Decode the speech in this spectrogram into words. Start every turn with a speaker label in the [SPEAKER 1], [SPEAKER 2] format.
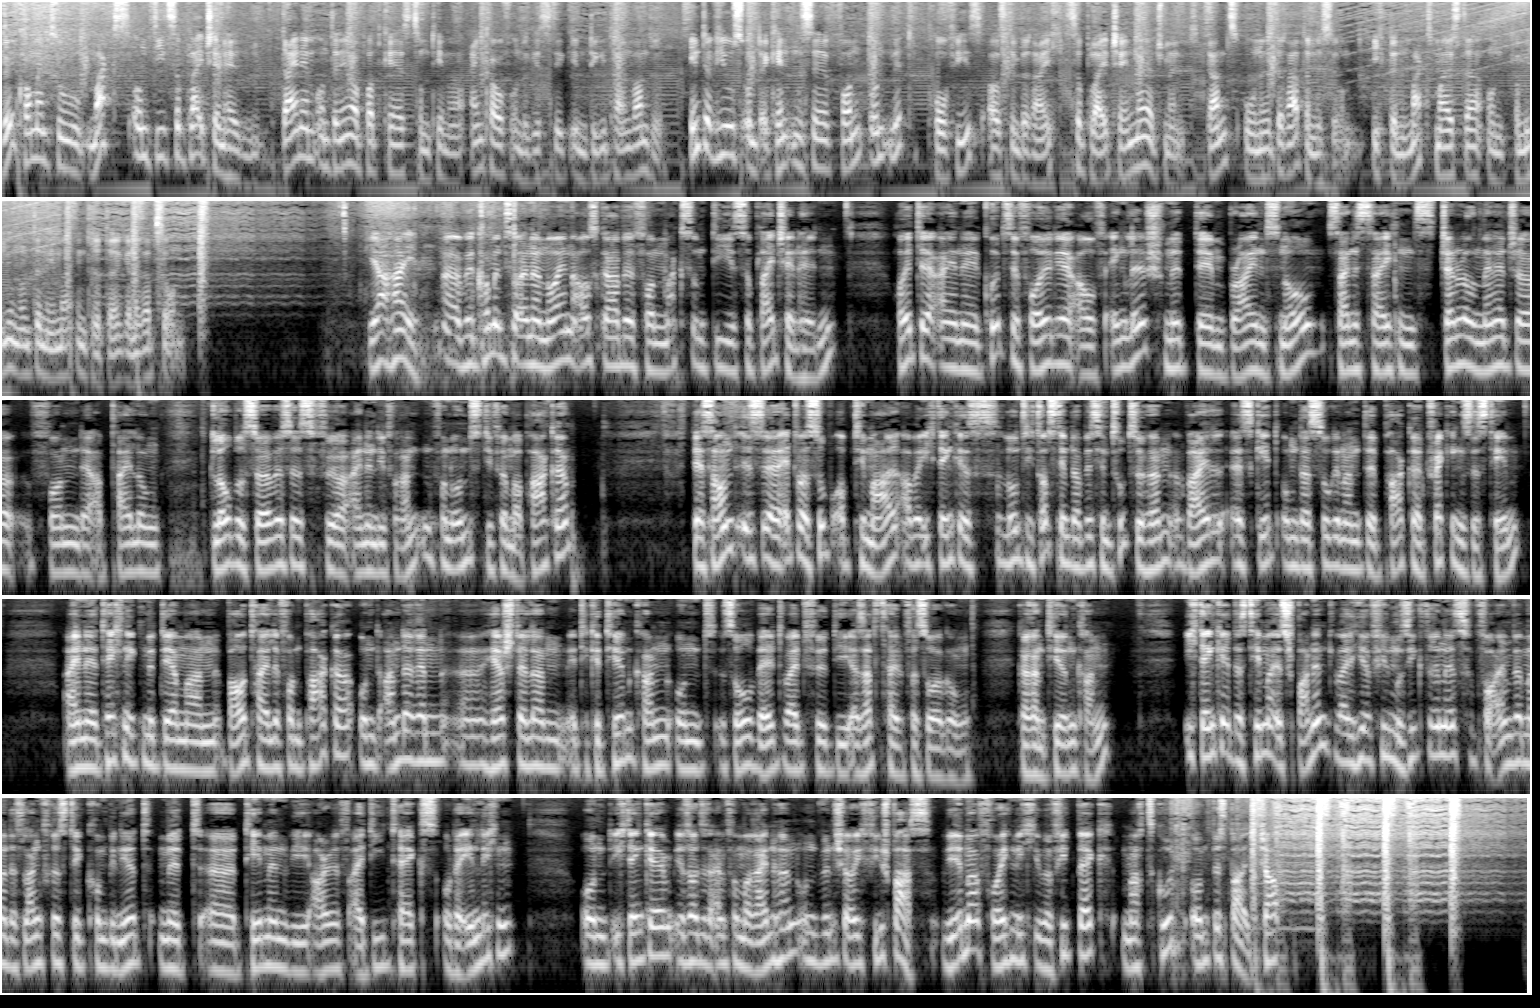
[SPEAKER 1] Willkommen zu Max und die Supply Chain Helden, deinem Unternehmerpodcast zum Thema Einkauf und Logistik im digitalen Wandel. Interviews und Erkenntnisse von und mit Profis aus dem Bereich Supply Chain Management, ganz ohne Beratermission. Ich bin Max Meister und Familienunternehmer in dritter Generation. Ja, hi. Äh, willkommen zu einer neuen Ausgabe von Max und die Supply Chain Helden. Heute eine kurze Folge auf Englisch mit dem Brian Snow, seines Zeichens General Manager von der Abteilung Global Services für einen Lieferanten von uns, die Firma Parker. Der Sound ist äh, etwas suboptimal, aber ich denke, es lohnt sich trotzdem da ein bisschen zuzuhören, weil es geht um das sogenannte Parker Tracking System. Eine Technik, mit der man Bauteile von Parker und anderen äh, Herstellern etikettieren kann und so weltweit für die Ersatzteilversorgung garantieren kann. Ich denke, das Thema ist spannend, weil hier viel Musik drin ist, vor allem wenn man das langfristig kombiniert mit äh, Themen wie RFID-Tags oder ähnlichen. Und ich denke, ihr solltet einfach mal reinhören und wünsche euch viel Spaß. Wie immer freue ich mich über Feedback. Macht's gut und bis bald. Ciao.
